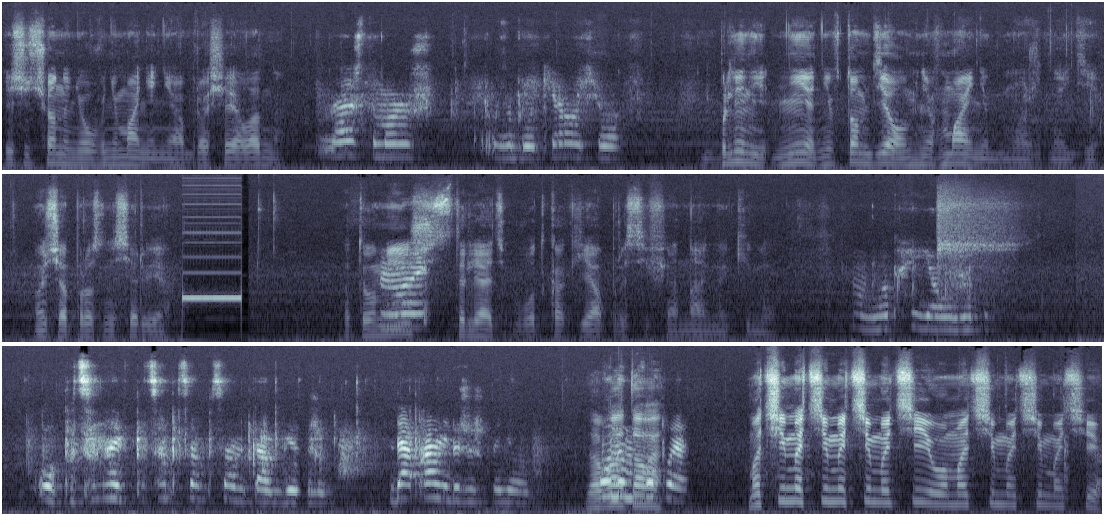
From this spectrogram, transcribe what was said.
Если что, на него внимания не обращай, ладно? Знаешь, ты можешь заблокировать его. Блин, нет, не в том дело, он меня в майне может найти. Он сейчас просто на серве. А ты умеешь Ой. стрелять, вот как я профессионально кинул? Вот, я уже... О, пацаны, пацан, пацан, пацан, там бежит. Да, правильно бежишь на него. Давай, Он давай. МПП. Мочи, мочи, мочи, мочи его, мочи, мочи, мочи.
